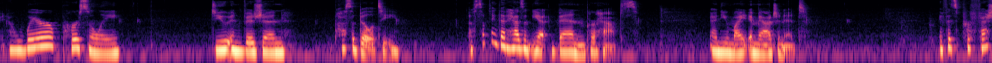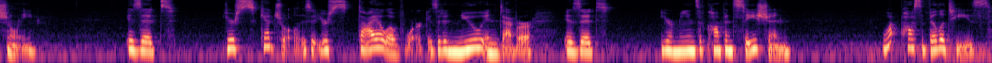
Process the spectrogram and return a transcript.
You know, where personally do you envision possibility of something that hasn't yet been, perhaps, and you might imagine it? If it's professionally, is it your schedule? Is it your style of work? Is it a new endeavor? Is it your means of compensation? What possibilities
